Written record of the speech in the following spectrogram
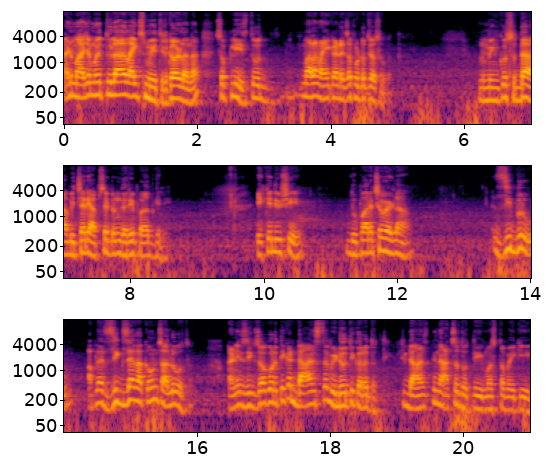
आणि माझ्यामुळे तुला लाईक्स मिळतील कळलं ना? सो प्लीज तू मला नाही काढायचा फोटो तुझ्यासोबत. मिंकूसुद्धा बिचारी अपसेट होऊन घरी पळत गेली. एके दिवशी दुपारच्या वेळेला झिब्रू आपला झिगझॅग अकाउंट चालू होतं. आणि झिगझॉगवरती का डान्सचा व्हिडिओ ती करत होती. ती डान्स ती नाचत होती मस्तपैकी.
